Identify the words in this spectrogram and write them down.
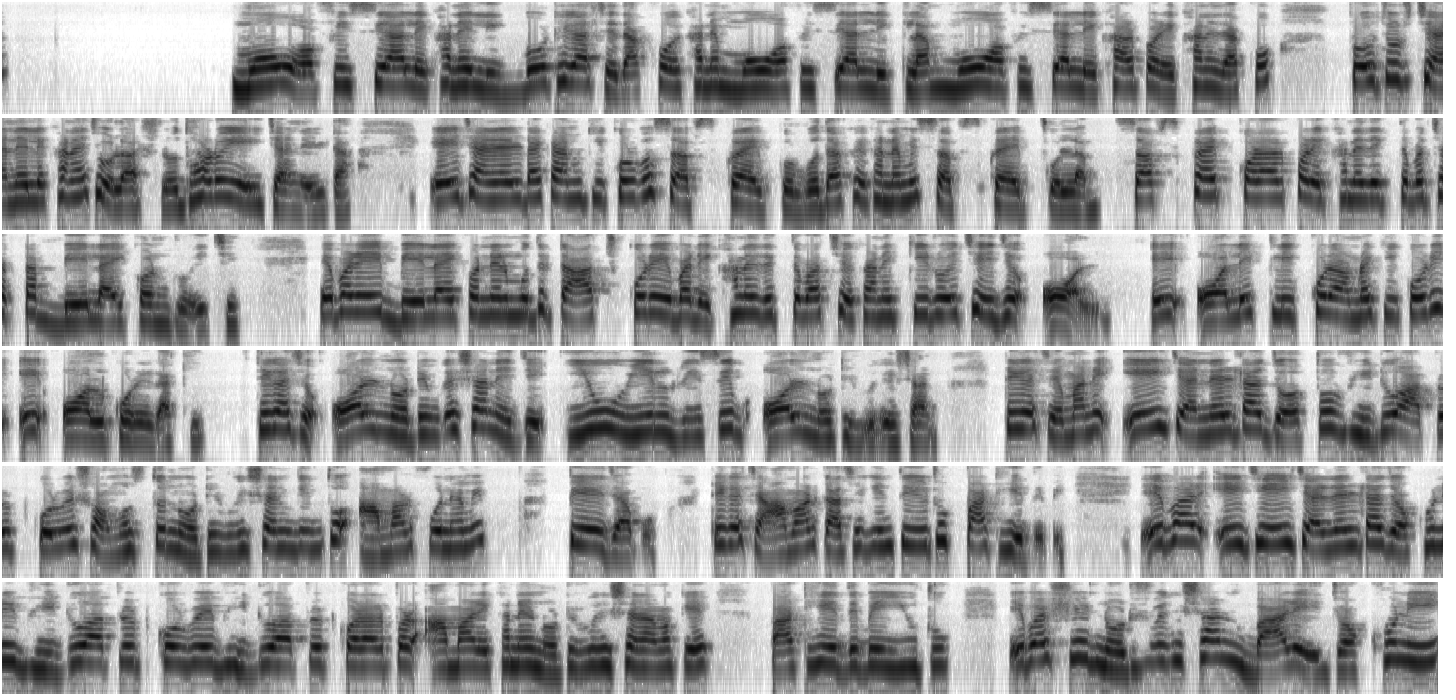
মৌ অফিসিয়াল এখানে লিখব, ঠিক আছে? দেখো এখানে মৌ অফিসিয়াল লিখলাম, মৌ অফিসিয়াল লেখার পর এখানে দেখো প্রচুর চ্যানেল এখানে চলে আসলো। ধরো এই চ্যানেলটা এই চ্যানেলটাকে আমি কি করব? সাবস্ক্রাইব করব। দেখো এখানে আমি সাবস্ক্রাইব করলাম। সাবস্ক্রাইব করার পর এখানে দেখতে পাচ্ছ একটা বেল আইকন রয়েছে। এবার এই বেল আইকনের মধ্যে টাচ করে এবার এখানে দেখতে পাচ্ছ এখানে কি রয়েছে? এই যে অল এই অলে ক্লিক করে আমরা কি করি? এই অল করে রাখি। ঠিক আছে? অল নোটিফিকেশানে যে you will receive all notification ঠিক আছে? মানে এই চ্যানেলটা যত ভিডিও আপলোড করবে, সমস্ত নোটিফিকেশান কিন্তু আমার ফোনে আমি পেয়ে যাব। ঠিক আছে? আমার কাছে কিন্তু ইউটিউব পাঠিয়ে দেবে। এবার এই যে এই চ্যানেলটা যখনই ভিডিও আপলোড করবে ভিডিও আপলোড করার পর আমার এখানে নোটিফিকেশান আমাকে পাঠিয়ে দেবে ইউটিউব এবার সেই নোটিফিকেশান বাড়ে যখনই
